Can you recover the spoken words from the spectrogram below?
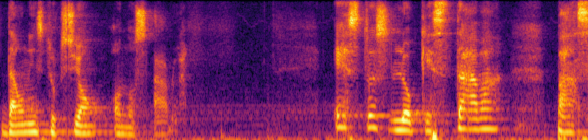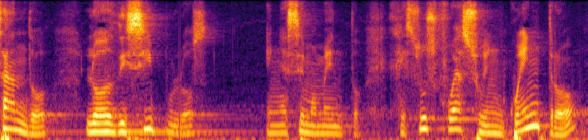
da una instrucción o nos habla. Esto es lo que estaba pasando los discípulos en ese momento. Jesús fue a su encuentro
